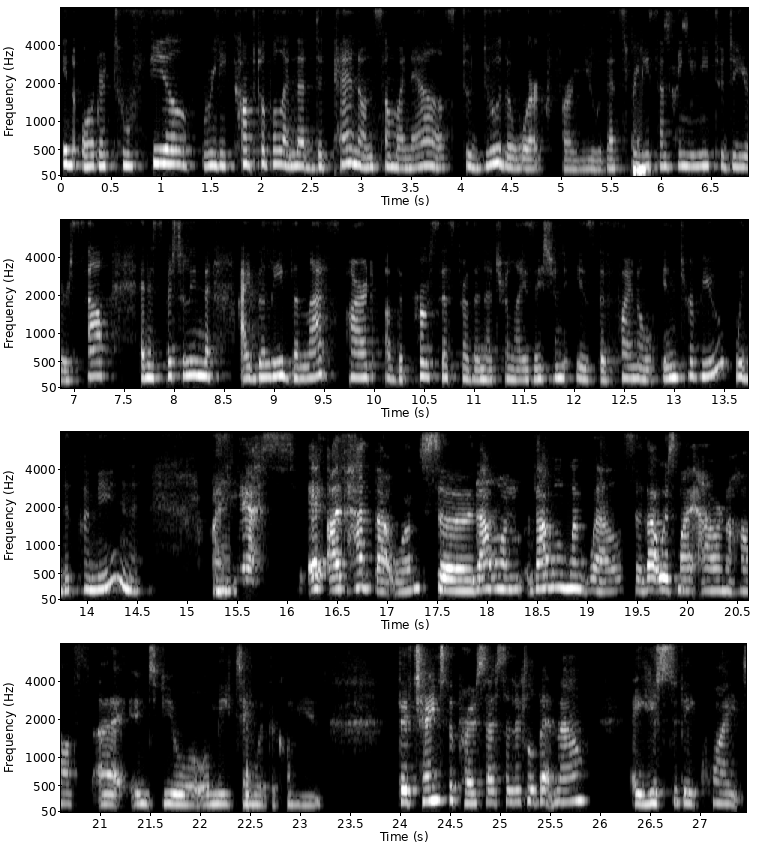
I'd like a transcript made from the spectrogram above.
In order to feel really comfortable and not depend on someone else to do the work for you. That's really something you need to do yourself. And especially, in the, I believe the last part of the process for the naturalization is the final interview with the commune. yes, I've had that one. So that one, that one went well. So that was my hour and a half uh, interview or, or meeting with the commune. They've changed the process a little bit now. It used to be quite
